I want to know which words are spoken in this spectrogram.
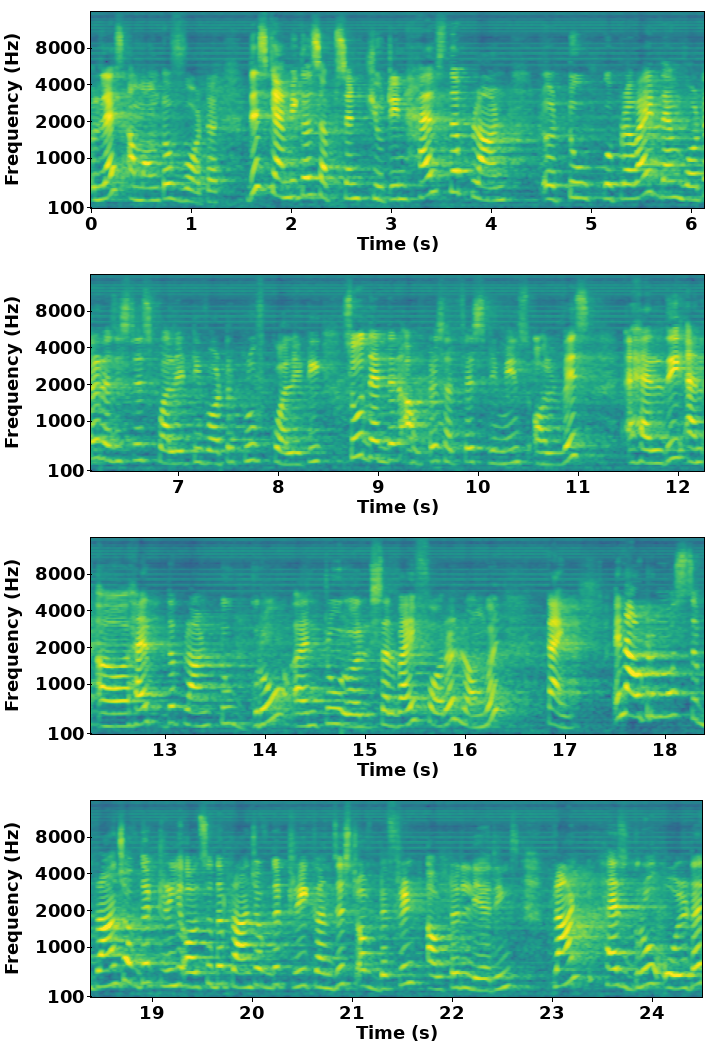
less amount of water. This chemical substance cutin helps the plant uh, to provide them water resistance quality, waterproof quality so that their outer surface remains always healthy and uh, help the plant to grow and to uh, survive for a longer time. In outermost branch of the tree also the branch of the tree consists of different outer layerings. Plant has grow older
